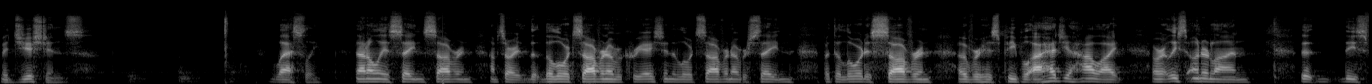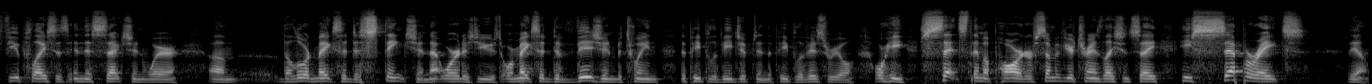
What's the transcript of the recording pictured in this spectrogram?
magicians. Lastly, not only is Satan sovereign, I'm sorry, the, the Lord sovereign over creation, the Lord sovereign over Satan, but the Lord is sovereign over his people. I had you highlight, or at least underline, the, these few places in this section where um, the Lord makes a distinction, that word is used, or makes a division between the people of Egypt and the people of Israel, or he sets them apart, or some of your translations say he separates them.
